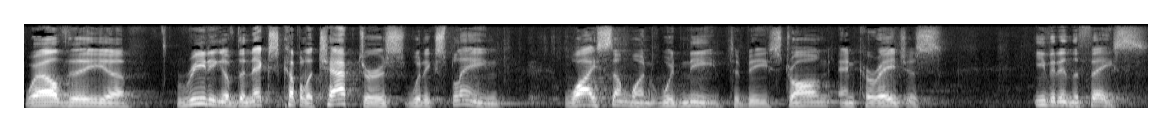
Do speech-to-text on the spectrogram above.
Well, the uh, reading of the next couple of chapters would explain why someone would need to be strong and courageous even in the face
